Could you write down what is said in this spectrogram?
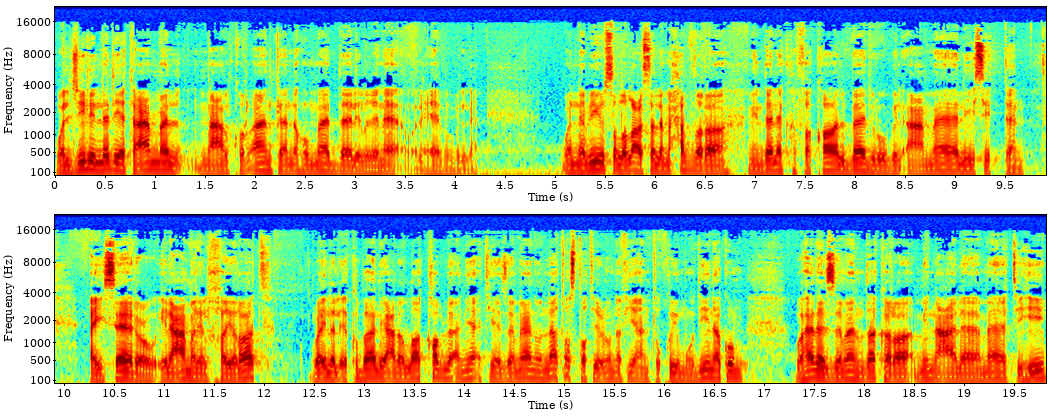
والجيل الذي يتعامل مع القرآن كأنه مادة للغناء والعياذ بالله. والنبي صلى الله عليه وسلم حذر من ذلك فقال بادروا بالأعمال ستا أي سارعوا إلى عمل الخيرات وإلى الإقبال على الله قبل أن يأتي زمان لا تستطيعون فيه أن تقيموا دينكم. وهذا الزمان ذكر من علاماته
